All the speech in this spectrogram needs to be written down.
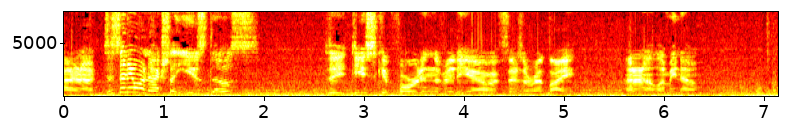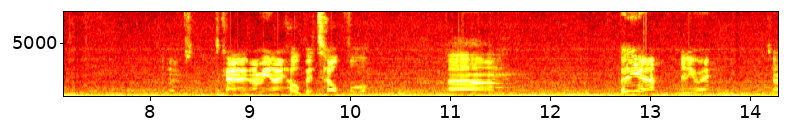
I don't know. Does anyone actually use those? Do, you skip forward in the video if there's a red light? I don't know. Let me know. It's kind of. I mean, I hope it's helpful. Um, but yeah. Anyway. So.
